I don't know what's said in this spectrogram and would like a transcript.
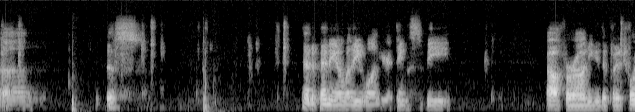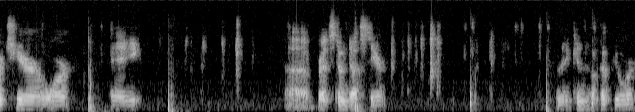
Uh, this. Now depending on whether you want your things to be off or on, you either put a torch here or a uh, redstone dust here. And then you can hook up your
